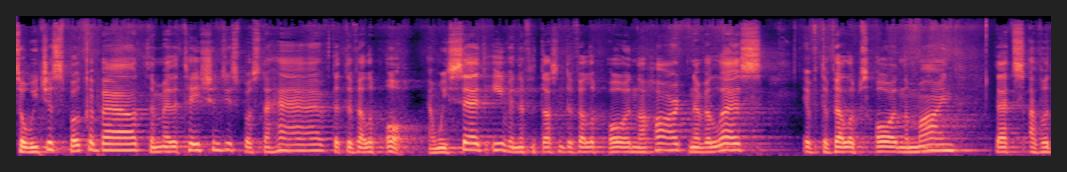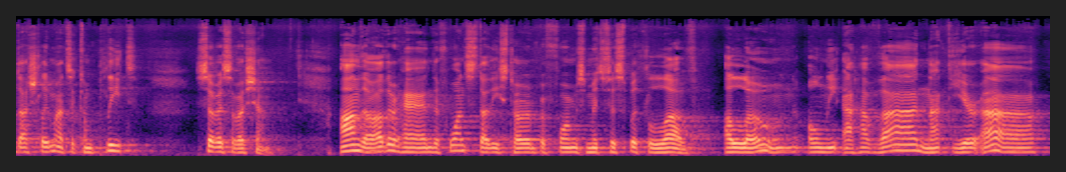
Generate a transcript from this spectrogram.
So we just spoke about the meditations you're supposed to have that develop awe. And we said even if it doesn't develop awe in the heart, nevertheless, if it develops awe in the mind, that's avodah shlema. It's a complete service of Hashem. On the other hand, if one studies Torah and performs mitzvahs with love alone, only ahava, not yirah.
